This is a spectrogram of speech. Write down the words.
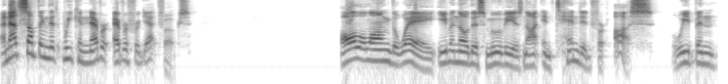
And that's something that we can never, ever forget, folks. All along the way, even though this movie is not intended for us, we've been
